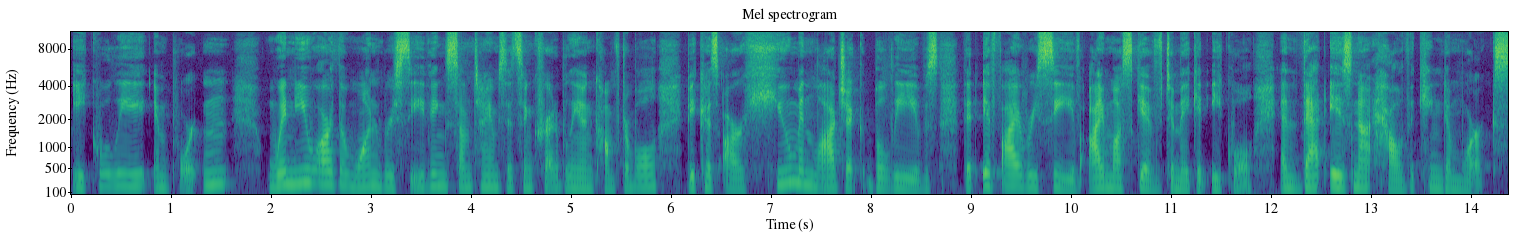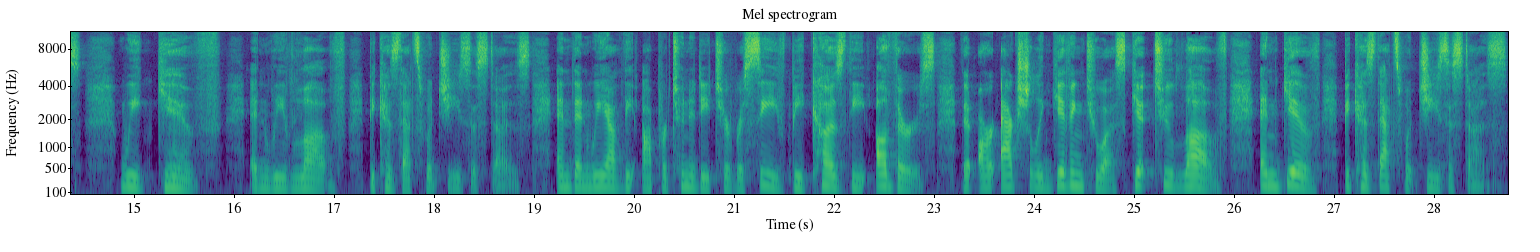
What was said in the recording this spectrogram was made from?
equally important, when you are the one receiving, sometimes it's incredibly uncomfortable because our human logic believes that if I receive, I must give to make it equal. And that is not how the kingdom works. We give and we love because that's what Jesus does. And then we have the opportunity to receive because the others that are actually giving to us get to love and give because that's what Jesus does.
